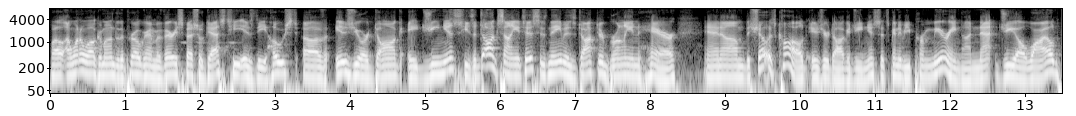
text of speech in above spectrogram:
Well, I want to welcome onto the program a very special guest. He is the host of Is Your Dog a Genius? He's a dog scientist. His name is Dr. Brian Hare. And um, the show is called Is Your Dog a Genius? It's going to be premiering on Nat Geo Wild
